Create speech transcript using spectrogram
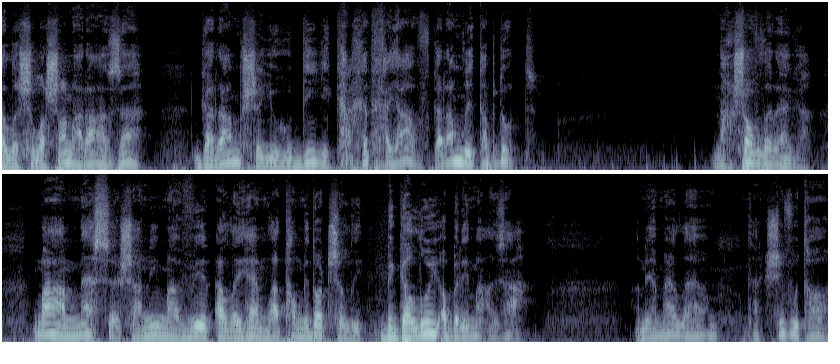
אלא שלשון הרע הזה גרם שיהודי ייקח את חייו, גרם להתאבדות. נחשוב לרגע, מה המסר שאני מעביר עליהם, לתלמידות שלי, בגלוי או ברמזה? אני אומר להם, תקשיבו טוב.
